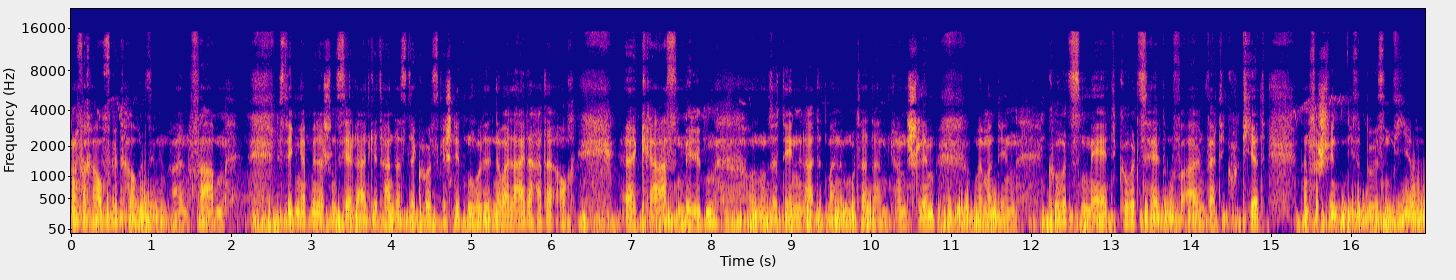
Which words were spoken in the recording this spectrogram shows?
einfach aufgetaucht sind in allen Farben. Deswegen hat mir das schon sehr leid getan, dass der kurz geschnitten wurde. Aber leider hat er auch äh, Grasmilben und unter denen leidet meine Mutter dann ganz schlimm. Und wenn man den kurz mäht, kurz hält und vor allem vertikutiert, dann verschwinden diese bösen Tiere.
